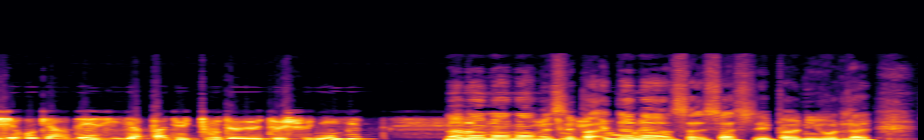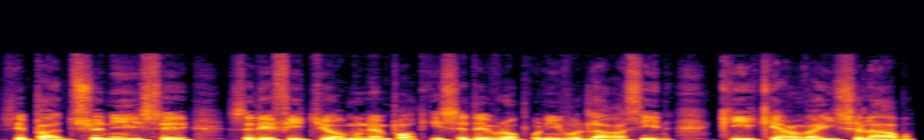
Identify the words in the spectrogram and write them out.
j'ai regardé, il n'y a pas du tout de, de chenilles. Non, non, non, non, mais c'est pas, tout, non, non, ça, ça c'est pas au niveau de la, c'est pas de chenille, c'est, c'est des phytiums ou n'importe qui se développent au niveau de la racine, qui, qui envahissent l'arbre,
